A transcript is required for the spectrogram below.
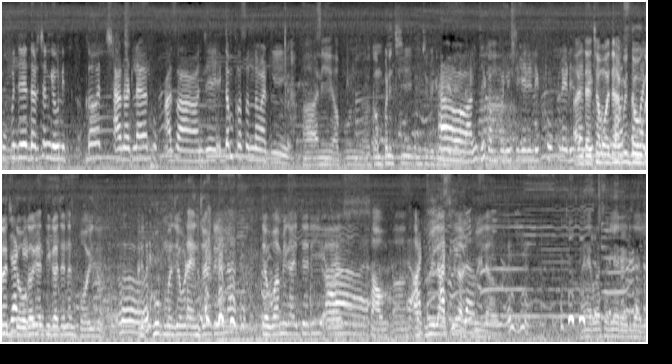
खूप म्हणजे दर्शन घेऊन इतकं छान वाटलं खूप असं म्हणजे एकदम प्रसन्न वाटलेलं. आणि आपण कंपनीची तुमची हो केलेली आमची कंपनीशी गेलेली खूप लेडीज आणि त्याच्यामध्ये आम्ही दोघं दोघं किंवा तिघ जणच बॉईज होतो. हो. आणि खूप म्हणजे एवढा एन्जॉय केलं ना तेव्हा मी काहीतरी साव अ, आठवीला असेल आठवीला आणि एवढं सगळे रेडी झाले.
